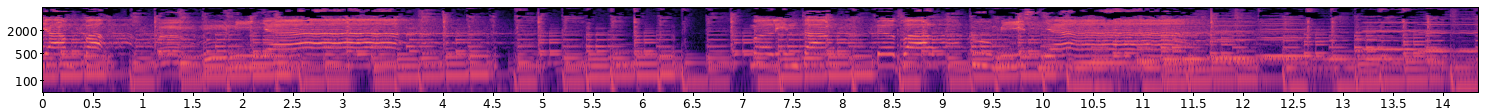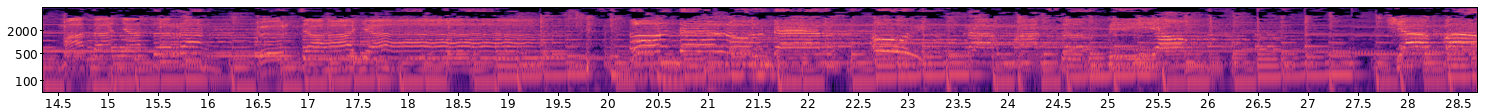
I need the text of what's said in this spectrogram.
Jampang penghuninya? Melintang tebal kumisnya. Matanya terang bercahaya. Bye.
